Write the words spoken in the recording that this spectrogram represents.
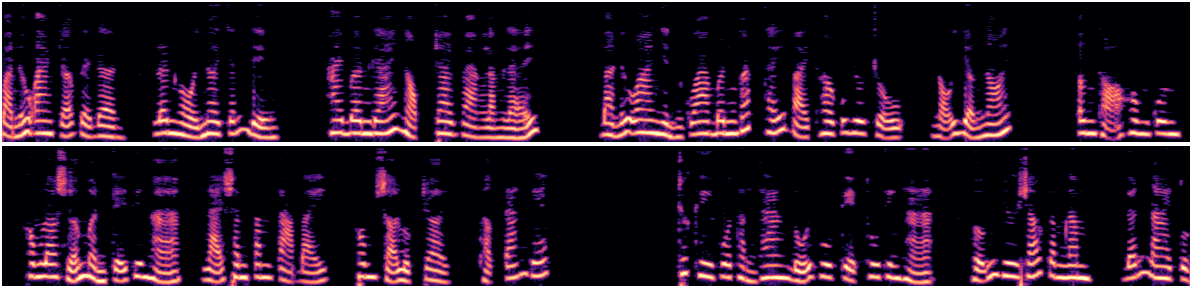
bà nữ oan trở về đền, lên ngồi nơi chánh điện, hai bên gái ngọc trai vàng làm lễ. Bà nữ oa nhìn qua bên vách thấy bài thơ của vua trụ, nổi giận nói, ân thọ hôn quân, không lo sửa mình trị thiên hạ, lại sanh tâm tà bậy, không sợ luật trời, thật đáng ghét. Trước khi vua Thành Thang đuổi vua Kiệt thu thiên hạ, hưởng dư 600 năm, đến nay tuần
